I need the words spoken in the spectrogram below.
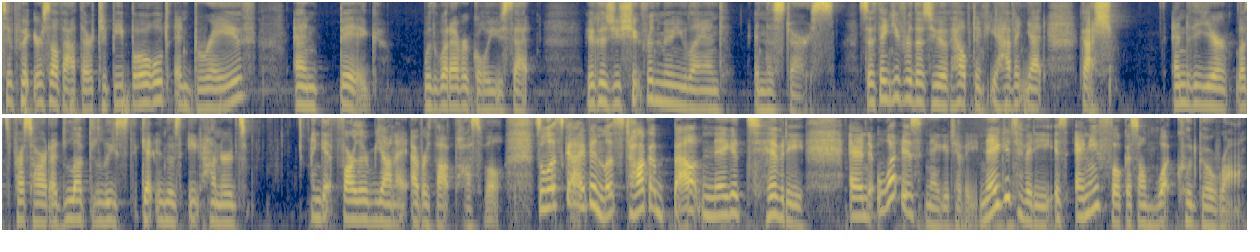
to put yourself out there, to be bold and brave and big with whatever goal you set. Because you shoot for the moon, you land in the stars. So thank you for those who have helped. If you haven't yet, gosh, end of the year, let's press hard. I'd love to at least get in those 800s and get farther beyond I ever thought possible. So let's dive in. Let's talk about negativity. And what is negativity? Negativity is any focus on what could go wrong,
